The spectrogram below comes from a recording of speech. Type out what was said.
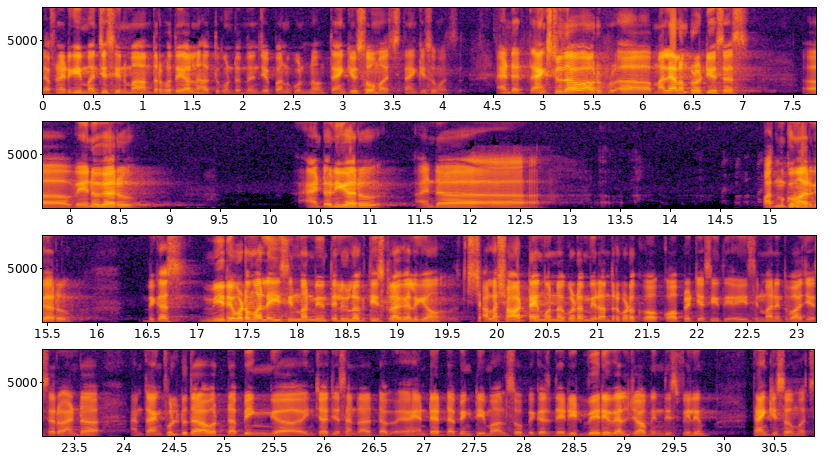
డెఫినెట్గా మంచి సినిమా అందరి హృదయాలను హత్తుకుంటుందని చెప్పి అనుకుంటున్నాం. Thank you so much thank you so much and thanks to the our Malayalam producers Venu గారు యాంటోనీ గారు అండ్ పద్మకుమార్ గారు. బికాస్ మీరు ఇవ్వడం వల్ల ఈ సినిమాని మేము తెలుగులోకి తీసుకురాగలిగాం. చాలా షార్ట్ టైం ఉన్నా కూడా మీరు అందరూ కూడా కోఆపరేట్ చేసి ఇది- ఈ సినిమాని ఇంత బాగా చేశారు. And I'm thankful to the our dubbing incharges and entire dubbing team also because they did very well job in this film thank you so much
